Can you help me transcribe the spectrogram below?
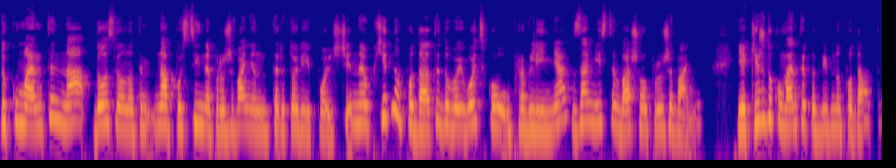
Документи на дозвіл на, на постійне проживання на території Польщі необхідно подати до воєводського управління за місцем вашого проживання. Які ж документи потрібно подати?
